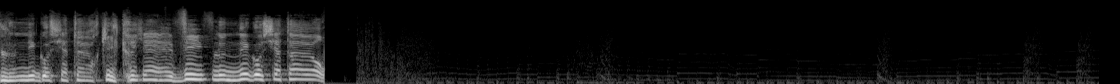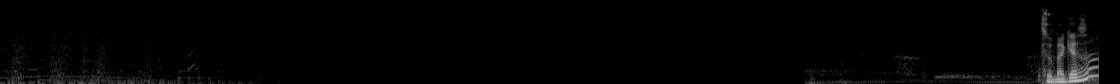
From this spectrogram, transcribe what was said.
Le négociateur qu'il criait Vive le négociateur C'est au magasin?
